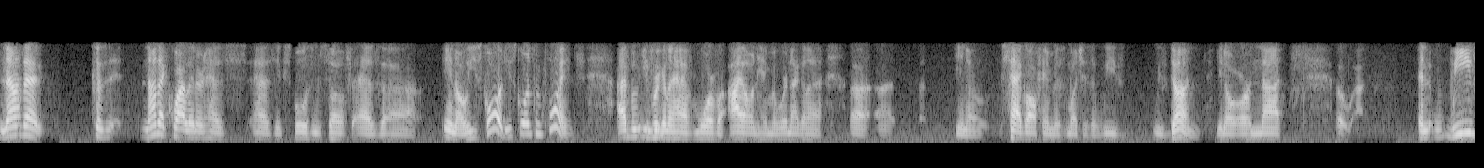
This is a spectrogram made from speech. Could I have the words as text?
now that because now that Kawhi Leonard has has exposed himself as uh, you know he scored he scored some points. I believe mm-hmm. we're going to have more of an eye on him, and we're not going to uh, uh, you know sag off him as much as that we've we've done, you know, or not. And we've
